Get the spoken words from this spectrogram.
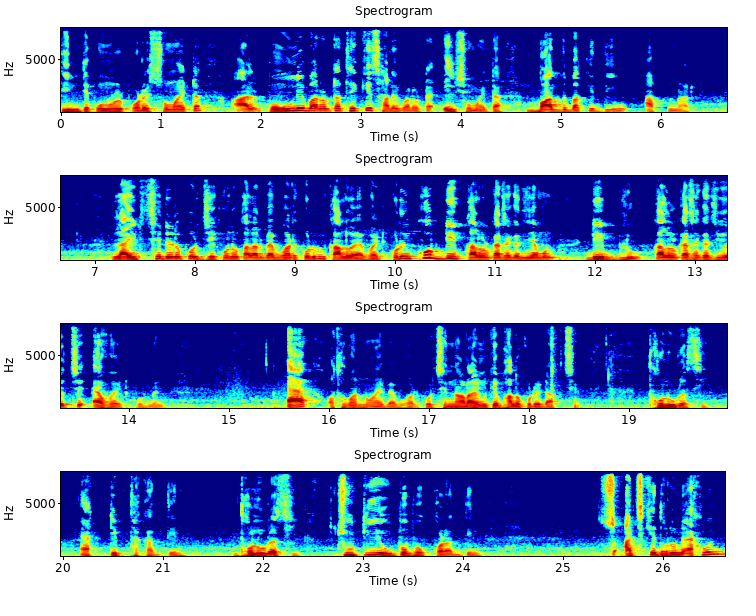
তিনটে পনেরোর পরের সময়টা, আর পৌনে বারোটা থেকে সাড়ে বারোটা, এই সময়টা। বাদ বাকি দিন আপনার। লাইট শেডের ওপর যে কোনো কালার ব্যবহার করুন, কালো অ্যাভয়েড করুন, খুব ডিপ কালোর কাছাকাছি, যেমন ডিপ ব্লু কালোর কাছাকাছি হচ্ছে অ্যাভয়েড করবেন। এক অথবা নয় ব্যবহার করছেন নারায়ণকে ভালো করে ডাকছেন ধনুরাশি অ্যাক্টিভ থাকার দিন। ধনুরাশি চুটিয়ে উপভোগ করার দিন। আজকে ধরুন এখন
